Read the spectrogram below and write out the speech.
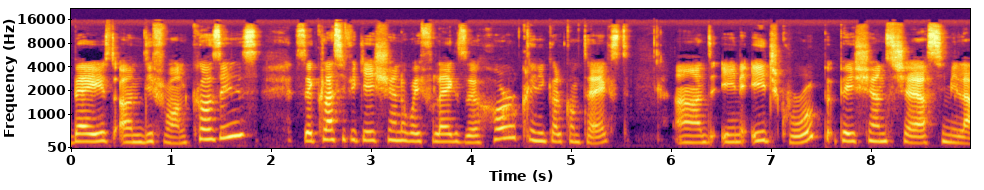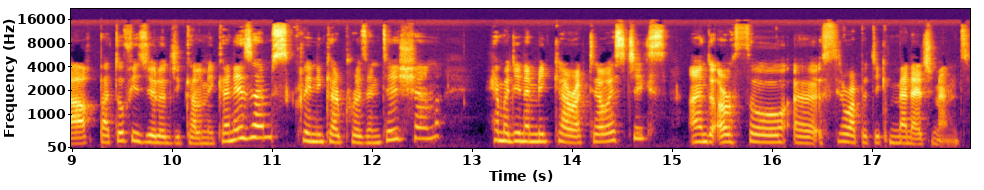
based on different causes. The classification reflects the whole clinical context, and in each group, patients share similar pathophysiological mechanisms, clinical presentation, hemodynamic characteristics, and also uh, therapeutic management.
